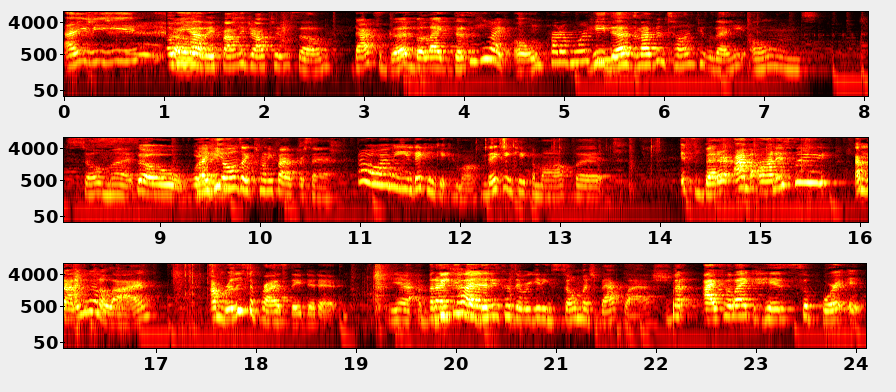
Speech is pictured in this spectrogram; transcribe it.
I mean, oh, So- oh yeah, they finally dropped him. So that's good. But like, doesn't he like own part of Morphe? he does, and I've been telling people that he owns so much. So like he they- owns like 25 percent. Oh, I mean, they can kick him off. They can kick him off, but It's better. I'm honestly. I'm not even gonna lie. I'm really surprised they did it. yeah, but I think they did it because they were getting so much backlash. But I feel like his support it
